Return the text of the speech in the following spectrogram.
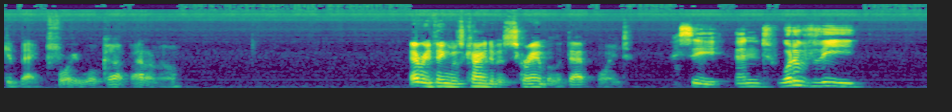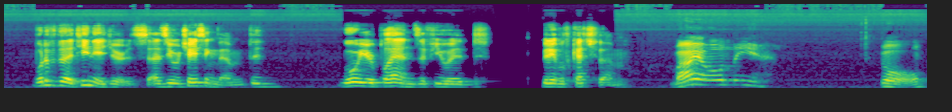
get back before he woke up. I don't know. Everything was kind of a scramble at that point. I see. And what of the what of the teenagers as you were chasing them? Did what were your plans if you had been able to catch them? My only goal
